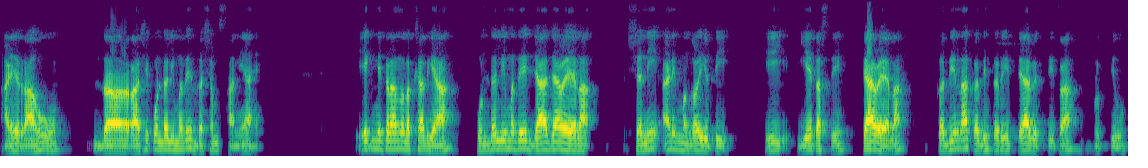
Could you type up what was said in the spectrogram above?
आणि राहू द- राशी कुंडलीमध्ये दशम स्थानी आहे. एक मित्रांनो लक्षात घ्या कुंडलीमध्ये ज्या ज्या वेळेला शनी आणि मंगळ युती ही येत असते त्यावेळेला कधी ना कधीतरी त्या व्यक्तीचा मृत्यू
